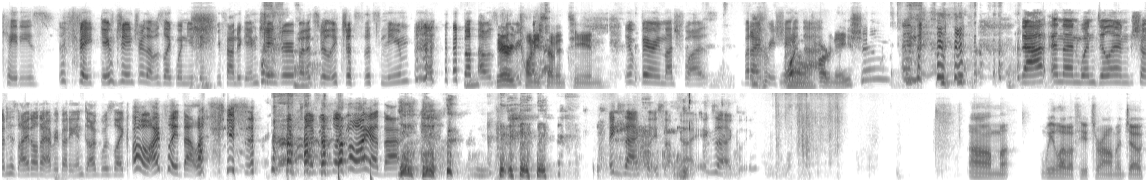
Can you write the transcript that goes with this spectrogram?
Katie's fake game changer. That was like when you think you found a game changer, but it's really just this meme. I thought that was Very funny. 2017. It very much was, but I appreciate What that. carnation? And that, and then when Dylan showed his idol to everybody, and Doug was like, "Oh, I played that last season." Doug was like, "Oh, I had that." exactly, some guy. Exactly. Um, we love a Futurama joke.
